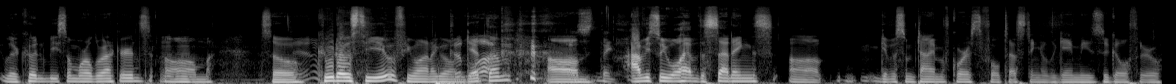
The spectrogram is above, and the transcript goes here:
there could be some world records. Um, so Yeah. kudos to you if you want to go and get luck. them. Um, obviously we'll have the settings. Uh, give us some time, of course. Full testing of the game needs to go through.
